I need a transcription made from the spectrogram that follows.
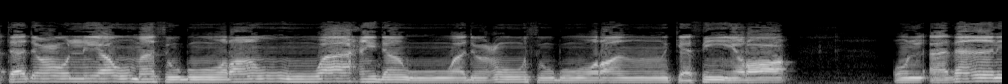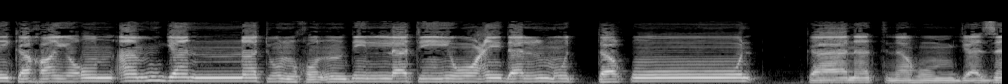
تدعوا اليوم ثبورا واحدا وادعوا ثبورا كثيرا. قل أذلك خير أم جنة الخلد التي وعد المتقون؟ كانت لهم جزاء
